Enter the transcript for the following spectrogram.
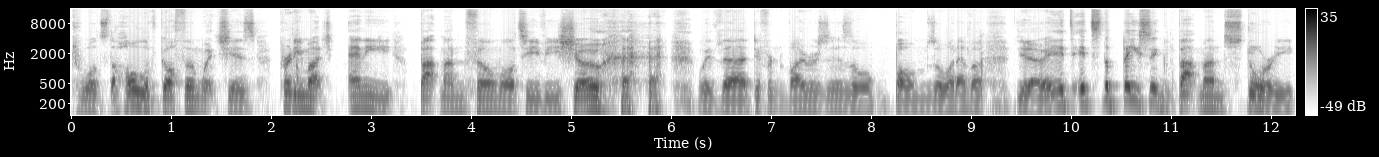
towards the whole of Gotham, which is pretty much any Batman film or TV show with uh, different viruses or bombs or whatever. You know, it, it's the basic Batman story,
